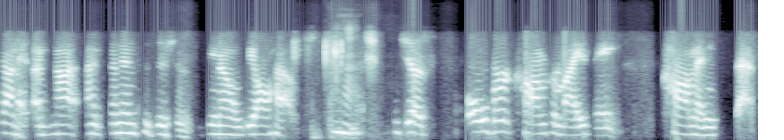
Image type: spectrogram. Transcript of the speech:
done it. I've not I've been in positions, you know, we all have mm-hmm. just over compromising common sense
